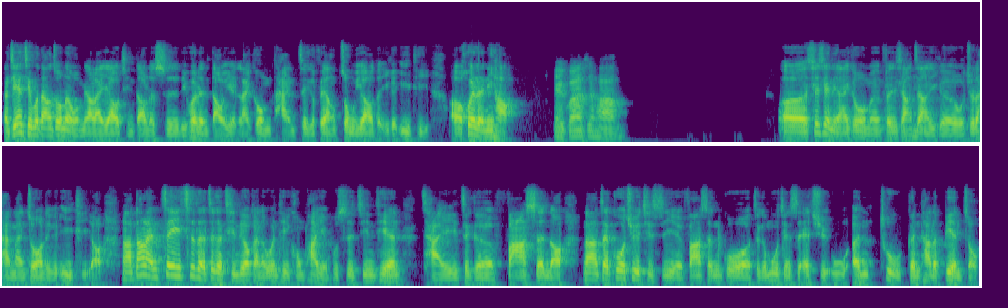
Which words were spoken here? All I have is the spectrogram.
那今天节目当中呢，我们要来邀请到的是李惠仁导演来跟我们谈这个非常重要的一个议题。呃，惠仁你好，哎，关老师好。呃，谢谢你来跟我们分享这样一个我觉得还蛮重要的一个议题哦。那当然这一次的这个禽流感的问题，恐怕也不是今天才这个发生哦。那在过去其实也发生过，这个目前是 H5N2 跟它的变种。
